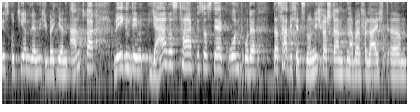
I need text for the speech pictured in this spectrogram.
diskutieren wir nicht über Ihren Antrag? Wegen dem Jahrestag ist das der Grund? Oder das habe ich jetzt noch nicht verstanden, aber vielleicht ähm,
